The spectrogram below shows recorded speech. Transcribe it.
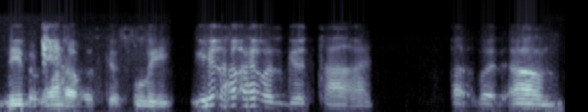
neither one of us could sleep. You know, it was a good time. Uh, but um,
